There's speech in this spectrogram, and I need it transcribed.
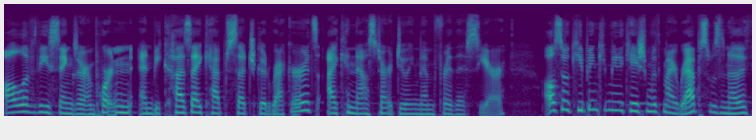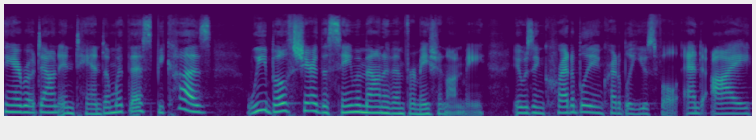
All of these things are important, and because I kept such good records, I can now start doing them for this year. Also, keeping communication with my reps was another thing I wrote down in tandem with this because we both shared the same amount of information on me. It was incredibly, incredibly useful. And I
